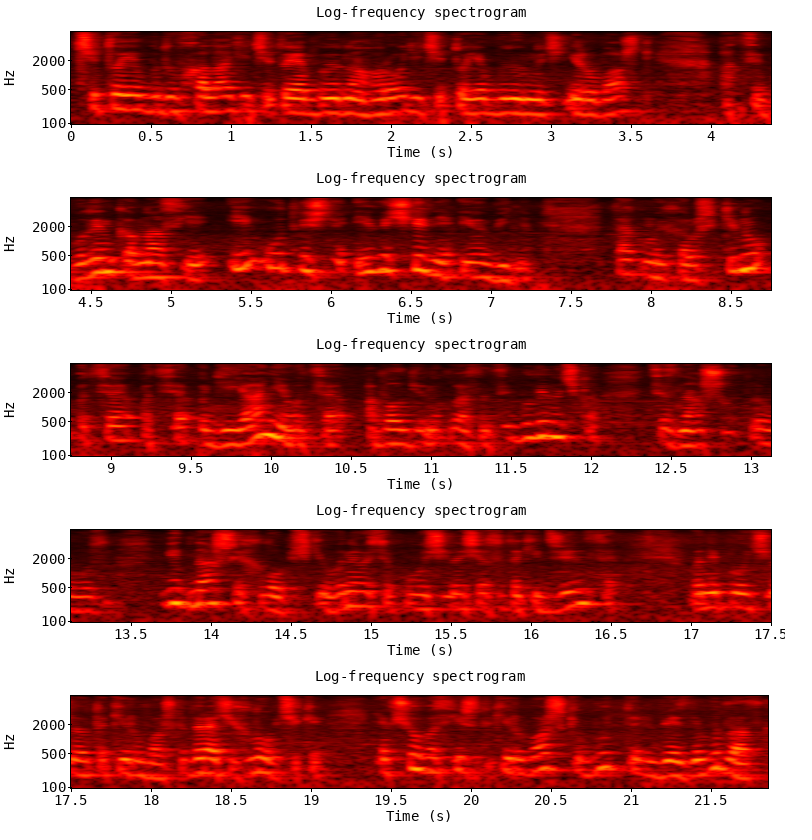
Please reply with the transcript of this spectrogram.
Чи то я буду в халаті, чи то я буду на городі, чи то я буду в ночній рубашці. А цибулинка в нас є і утрішня, і вечірня, і обідня. Так, мої хороші, ну оце, оце одіяння, оце обалденно класна цибулиночка, це з нашого привозу. Від наших хлопчиків. Вони ось отримали зараз такі джинси, вони отримали такі рубашки. До речі, хлопчики, якщо у вас є такі рубашки, будьте любезні, будь ласка,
